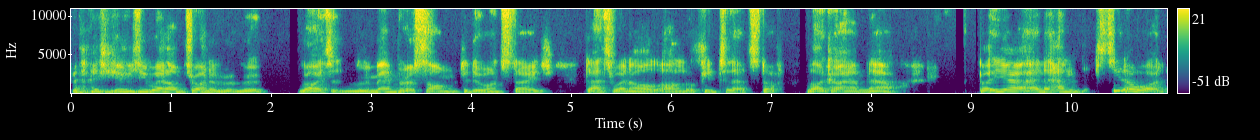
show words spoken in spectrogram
Usually when I'm trying to re- write, remember a song to do on stage, that's when I'll I'll look into that stuff, like I am now. But yeah, and and you know what?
